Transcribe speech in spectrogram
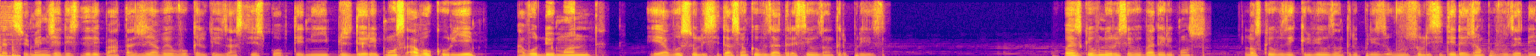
Cette semaine, j'ai décidé de partager avec vous quelques astuces pour obtenir plus de réponses à vos courriers, à vos demandes et à vos sollicitations que vous adressez aux entreprises. Pourquoi est-ce que vous ne recevez pas de réponses? Lorsque vous écrivez aux entreprises ou vous sollicitez des gens pour vous aider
